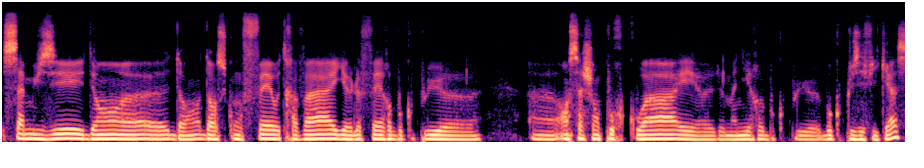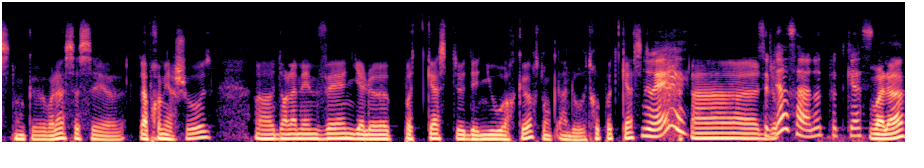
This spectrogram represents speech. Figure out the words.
s'amuser dans, dans, dans ce qu'on fait au travail, le faire beaucoup plus... euh, euh, en sachant pourquoi et euh, de manière beaucoup plus, beaucoup plus efficace. Donc euh, voilà, ça c'est euh, la première chose. Euh, dans la même veine, il y a le podcast des New Workers, donc un autre podcast. Ouais, Euh, c'est bien ça, un autre podcast. Voilà,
